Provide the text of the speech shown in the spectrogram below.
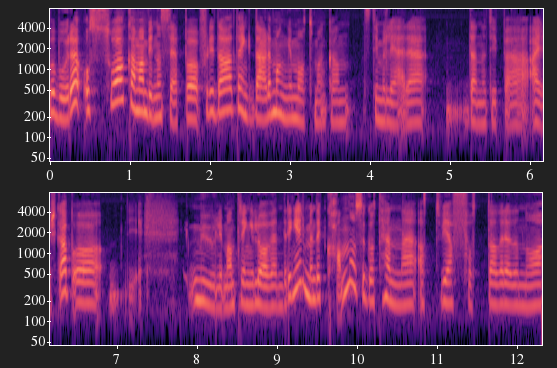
på bordet. Og så kan man begynne å se på fordi da, tenker, da er det mange måter man kan stimulere denne type eierskap. og Mulig man trenger lovendringer, men det kan også godt hende at vi har fått allerede nå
